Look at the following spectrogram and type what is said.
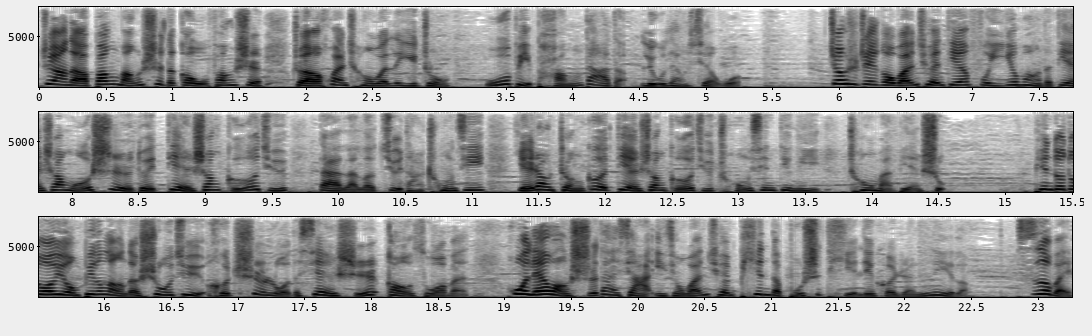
这样的帮忙式的购物方式，转换成为了一种无比庞大的流量漩涡。正是这个完全颠覆以往的电商模式，对电商格局带来了巨大冲击，也让整个电商格局重新定义，充满变数。拼多多用冰冷的数据和赤裸的现实告诉我们：互联网时代下，已经完全拼的不是体力和人力了，思维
